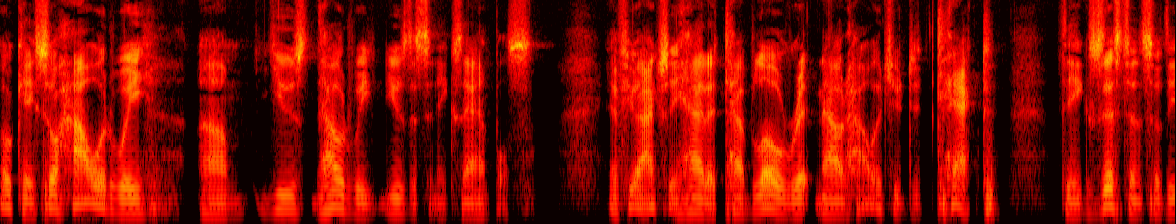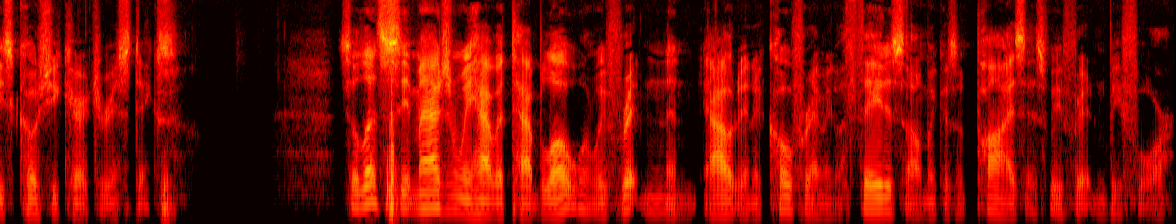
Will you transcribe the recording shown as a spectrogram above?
Okay, so how would we um, use how would we use this in examples? If you actually had a tableau written out, how would you detect the existence of these Cauchy characteristics? So let's see, imagine we have a tableau when we've written and out in a coframing of thetas, omegas, and pi's as we've written before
